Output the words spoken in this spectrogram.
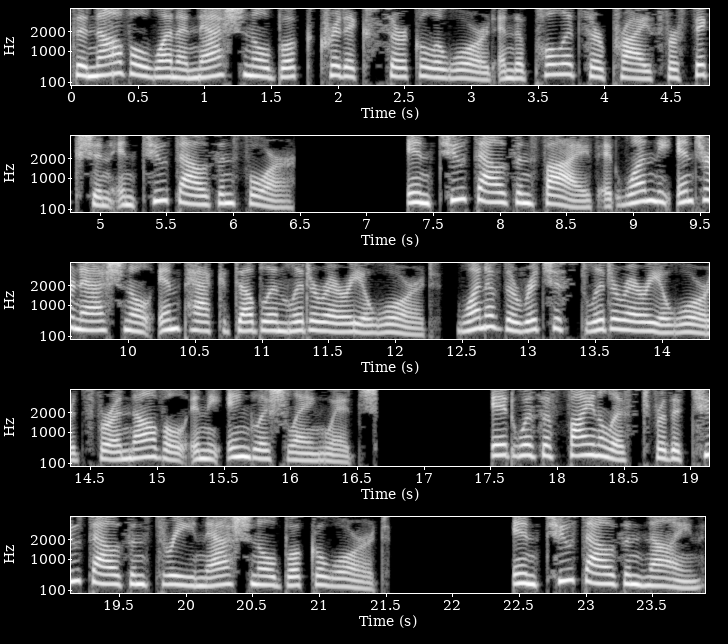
The novel won a National Book Critics Circle Award and the Pulitzer Prize for Fiction in 2004. In 2005 it won the International IMPAC Dublin Literary Award, one of the richest literary awards for a novel in the English language. It was a finalist for the 2003 National Book Award. In 2009,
